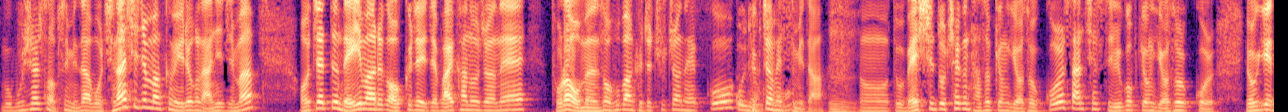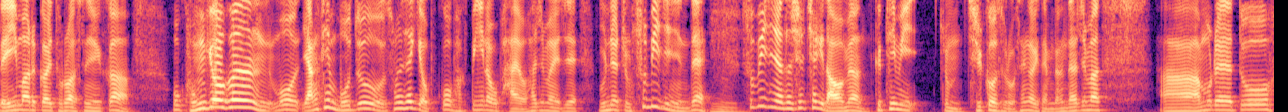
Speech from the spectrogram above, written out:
뭐 무시할 수는 없습니다. 뭐 지난 시즌만큼의 이력은 아니지만 어쨌든 네이마르가 엊그제 이제 바이카노전에 돌아오면서 후반 교체 출전했고 골 득점했습니다. 음. 어, 또 메시도 최근 5경기 6골, 산체스 7경기 6골. 여기에 네이마르까지 돌아왔으니까 뭐 공격은 뭐 양팀 모두 손색이 없고 박빙이라고 봐요. 하지만 이제 문제는 좀 수비진인데 음. 수비진에서 실책이 나오면 그 팀이 좀 질 것으로 생각이 됩니다. 근데 하지만 아, 아무래도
